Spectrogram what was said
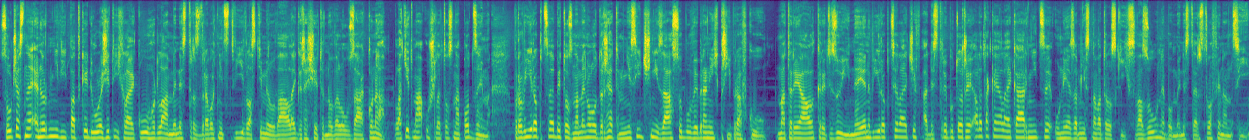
Současné enormní výpadky důležitých léků hodlá ministr zdravotnictví Vlastimil Válek řešit novelou zákona. Platit má už letos na podzim. Pro výrobce by to znamenalo držet měsíční zásobu vybraných přípravků. Materiál kritizují nejen výrobci léčiv a distributoři, ale také lékárníci Unie zaměstnavatelských svazů nebo ministerstvo financí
